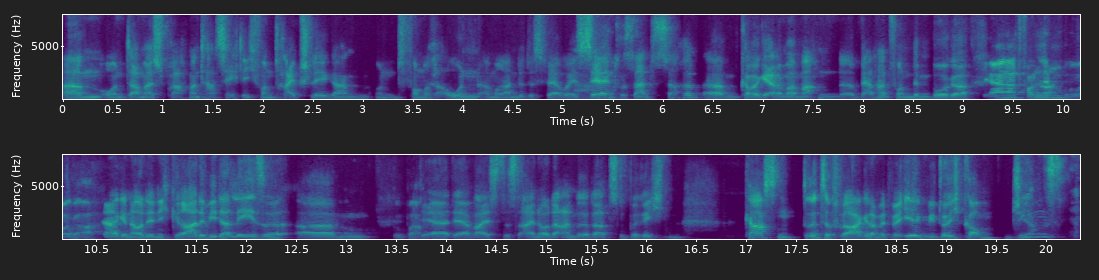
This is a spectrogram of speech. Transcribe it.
Ähm, und damals sprach man tatsächlich von Treibschlägern und vom Rauen am Rande des Fairways. Ah. Sehr interessante Sache. Ähm, können wir gerne mal machen. Äh, Bernhard von Limburger. Bernhard von Limburger. Ja, genau, den ich gerade wieder lese. Ähm, Super. Der, der weiß das eine oder andere dazu berichten. Carsten, dritte Frage, damit wir irgendwie durchkommen. Jeans ja.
